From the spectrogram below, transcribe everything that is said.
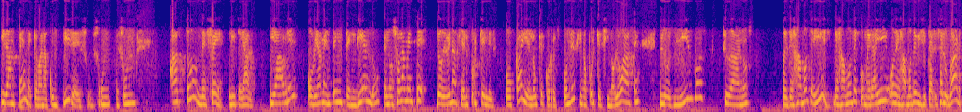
Y dan fe de que van a cumplir eso. Es un, es un acto de fe, literal. Y abren, obviamente, entendiendo que no solamente lo deben hacer porque les toca y es lo que corresponde, sino porque si no lo hacen, los mismos ciudadanos pues dejamos de ir, dejamos de comer ahí o dejamos de visitar ese lugar.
